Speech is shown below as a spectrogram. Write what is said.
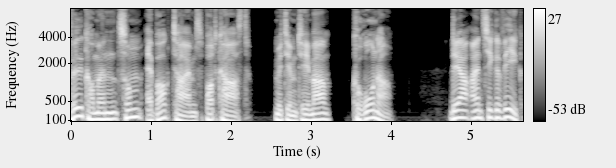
Willkommen zum Epoch Times Podcast mit dem Thema Corona. Der einzige Weg.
